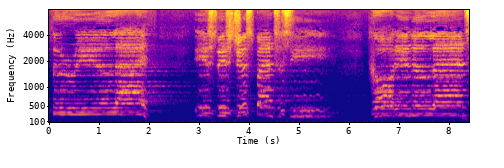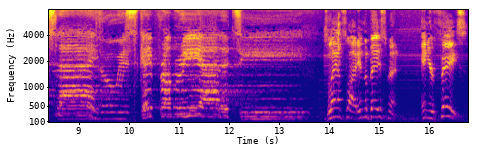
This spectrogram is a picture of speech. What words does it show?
this the real life? Is this just fantasy? Caught in a landslide, no escape from reality. It's landslide in the basement. In your face.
